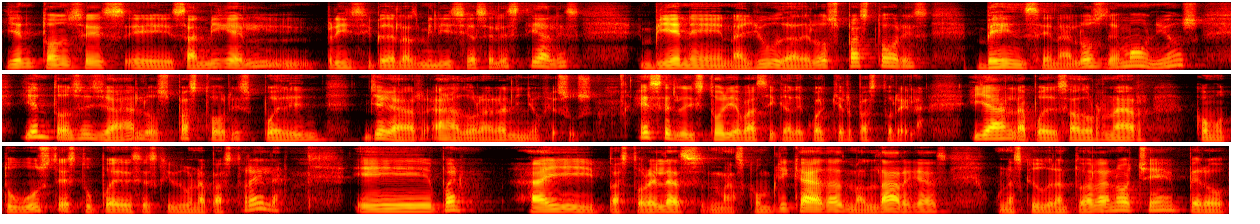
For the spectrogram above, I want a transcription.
y entonces eh, San Miguel, príncipe de las milicias celestiales, viene en ayuda de los pastores, vencen a los demonios, y entonces ya los pastores pueden llegar a adorar al niño Jesús. Esa es la historia básica de cualquier pastorela, y ya la puedes adornar como tú gustes, tú puedes escribir una pastorela. Eh, bueno, hay pastorelas más complicadas, más largas, unas que duran toda la noche, pero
